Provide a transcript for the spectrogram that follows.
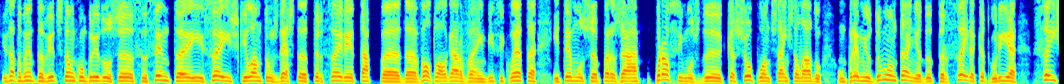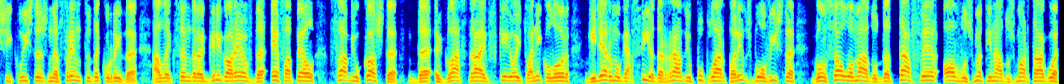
Exatamente, David, estão cumpridos 66 eh, quilómetros desta terceira etapa da Volta ao Algarve em bicicleta e temos eh, para já próximos de Cachopo, onde está instalado um prémio de montanha de terceira categoria, seis ciclistas na frente da corrida. Alexandra Grigorev da FAPEL, Fábio Costa da Glass Drive Q8 Anicolor, Guilhermo Garcia da Rádio Popular Paredes Boa Vista, Gonçalo Amado da Tafer Ovos Matinados Mortágua,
